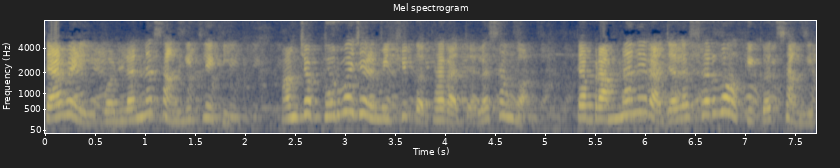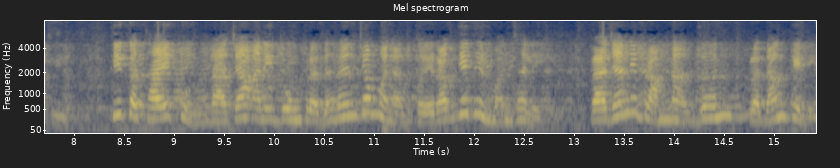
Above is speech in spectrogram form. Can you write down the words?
त्यावेळी वडिलांना सांगितले की आमच्या पूर्वजन्मीची कथा राजाला सांगा. त्या ब्राह्मणाने राजाला सर्व हकीकत सांगितली. ती कथा ऐकून राजा आणि दोन प्रधानांच्या मनात वैराग्य निर्माण झाले. राजाने ब्राह्मणास धन प्रदान केले.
